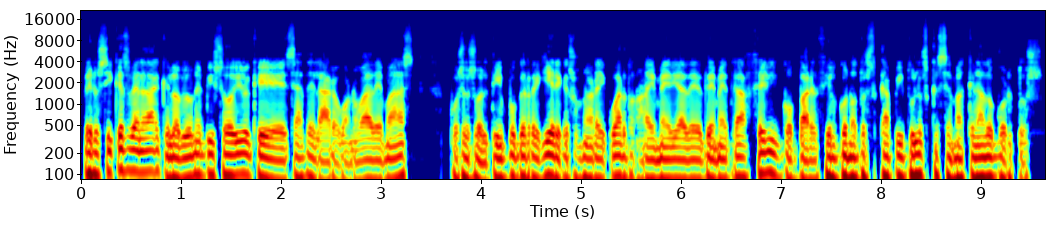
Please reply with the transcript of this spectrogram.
pero sí que es verdad que lo veo un episodio que se hace largo, ¿no? Además, pues eso, el tiempo que requiere, que es una hora y cuarto, una hora y media de, de metraje, en comparación con otros capítulos que se me han quedado cortos.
